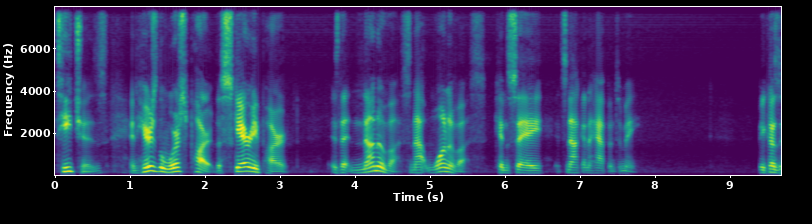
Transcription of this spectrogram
teaches. And here's the worst part. The scary part is that none of us not one of us can say it's not going to happen to me. Because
